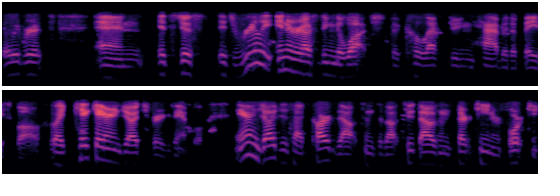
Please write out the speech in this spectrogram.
favorites and it's just it's really interesting to watch the collecting habit of baseball. Like take Aaron Judge for example. Aaron Judge has had cards out since about 2013 or 14.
